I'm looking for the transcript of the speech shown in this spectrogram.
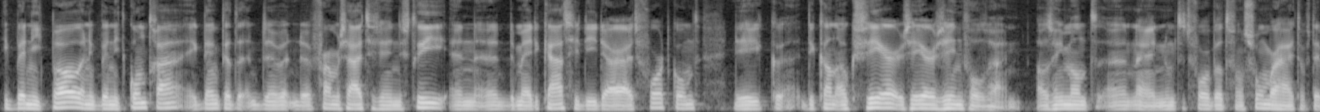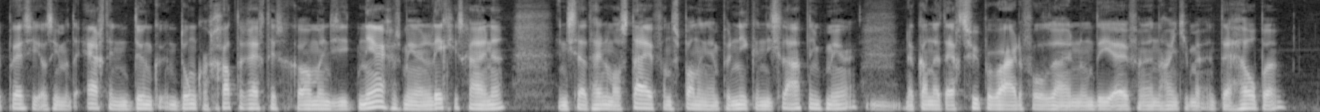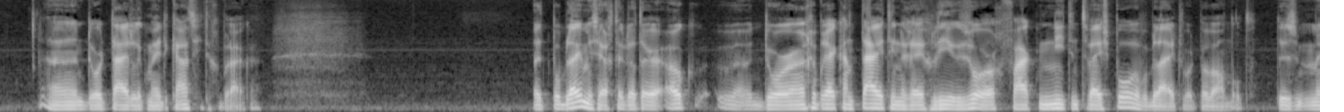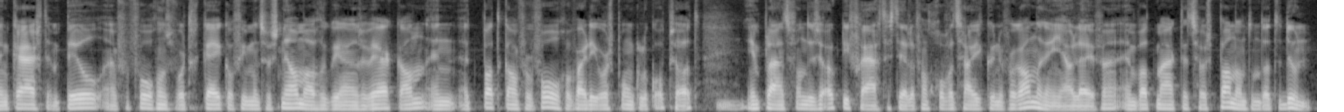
ik ben niet pro en ik ben niet contra. Ik denk dat de, de, farmaceutische industrie en uh, de medicatie die daaruit voortkomt, die, die kan ook zeer, zeer zinvol zijn. Als iemand, uh, nou, je noemt het voorbeeld van somberheid of depressie, als iemand echt in een, dunk, een donker gat terecht is gekomen en die ziet nergens meer een lichtje schijnen en die staat helemaal stijf van spanning en paniek en die slaapt niet meer, hmm. dan kan het echt super waardevol zijn om die even een handje te helpen uh, door tijdelijk medicatie te gebruiken. Het probleem is echter dat er ook eh, door een gebrek aan tijd in de reguliere zorg vaak niet een tweesporenbeleid wordt bewandeld. Dus men krijgt een pil en vervolgens wordt gekeken of iemand zo snel mogelijk weer aan zijn werk kan en het pad kan vervolgen waar die oorspronkelijk op zat. Mm. In plaats van dus ook die vraag te stellen van goh, wat zou je kunnen veranderen in jouw leven en wat maakt het zo spannend om dat te doen?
